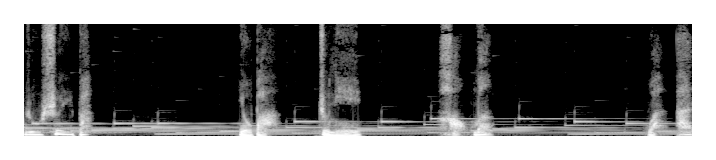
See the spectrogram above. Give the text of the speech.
入睡吧，优爸，祝你好梦，晚安。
